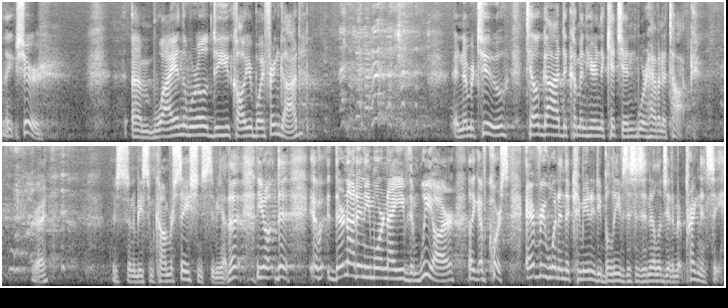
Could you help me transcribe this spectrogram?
Like, sure. Um, why in the world do you call your boyfriend God? And number two, tell God to come in here in the kitchen. We're having a talk, right? There's going to be some conversations to be had. The, you know, the, they're not any more naive than we are. Like, of course, everyone in the community believes this is an illegitimate pregnancy.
